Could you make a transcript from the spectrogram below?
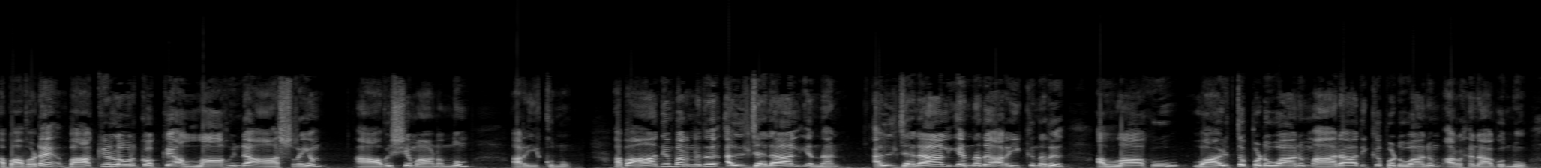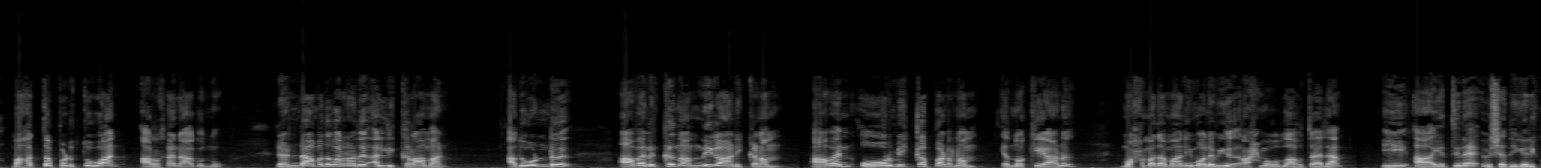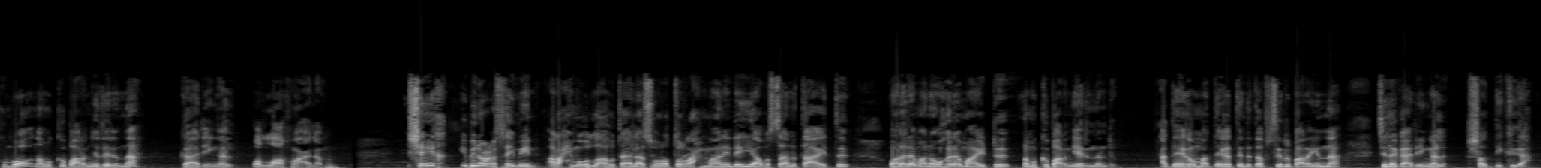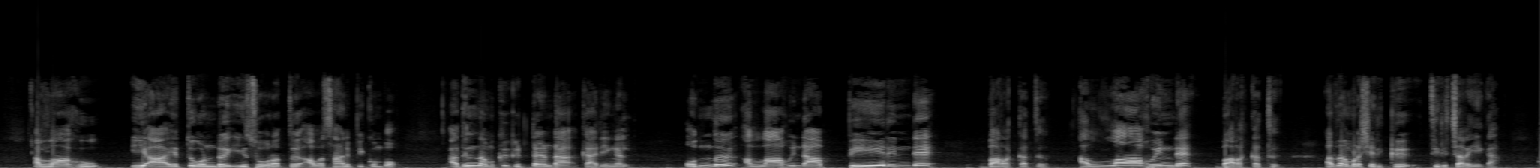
അപ്പോൾ അവിടെ ബാക്കിയുള്ളവർക്കൊക്കെ അള്ളാഹുവിന്റെ ആശ്രയം ആവശ്യമാണെന്നും അറിയിക്കുന്നു. അപ്പോൾ ആദ്യം പറഞ്ഞത് അൽ ജലാൽ എന്നാണ്. അൽ ജലാൽ എന്നത് അറിയിക്കുന്നത് അള്ളാഹു വാഴ്ത്തപ്പെടുവാനും ആരാധിക്കപ്പെടുവാനും അർഹനാകുന്നു മഹത്വപ്പെടുത്തുവാൻ അർഹനാകുന്നു. രണ്ടാമത് പറഞ്ഞത് അൽ ഇക്രാമാണ്. അതുകൊണ്ട് അവനക്ക് നന്ദി കാണിക്കണം അവൻ ഓർമ്മിക്കപ്പെടണം എന്നൊക്കെയാണ് മുഹമ്മദ് അമാനി മൗലവി റഹ്മുല്ലാഹു താല ഈ ആയത്തിനെ വിശദീകരിക്കുമ്പോൾ നമുക്ക് പറഞ്ഞു തരുന്ന കാര്യങ്ങൾ. വല്ലാഹു അലം. ഷെയ്ഖ് ഇബിനു അസൈമീൻ റഹിമുല്ലാഹു താല സൂറത്തുർ റഹ്മാനിന്റെ ഈ അവസാനത്തെ ആയത്ത് വളരെ മനോഹരമായിട്ട് നമുക്ക് പറഞ്ഞു തരുന്നുണ്ട്. അദ്ദേഹം അദ്ദേഹത്തിന്റെ തഫ്സീർ പറയുന്ന ചില കാര്യങ്ങൾ ശ്രദ്ധിക്കുക. അള്ളാഹു ഈ ആയത്ത് കൊണ്ട് ഈ സൂറത്ത് അവസാനിപ്പിക്കുമ്പോൾ അതിൽ നമുക്ക് കിട്ടേണ്ട കാര്യങ്ങൾ. ഒന്ന് അള്ളാഹുവിന്റെ ആ പേരിന്റെ ബറക്കത്ത്. അള്ളാഹുവിന്റെ ബറക്കത്ത്. അത് നമ്മൾ ശരിക്ക് തിരിച്ചറിയുക.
